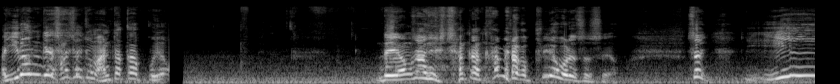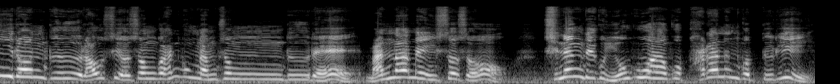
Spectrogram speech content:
아, 이런 게 사실 좀 안타깝고요. 내 영상이 잠깐 카메라가 풀려버렸었어요. 그래서 이- 이런 그 라오스 여성과 한국 남성들의 만남에 있어서 진행되고 요구하고 바라는 것들이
